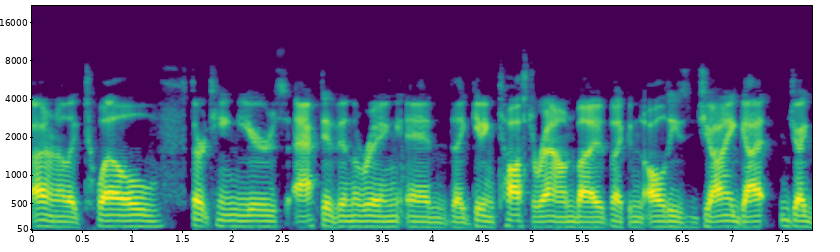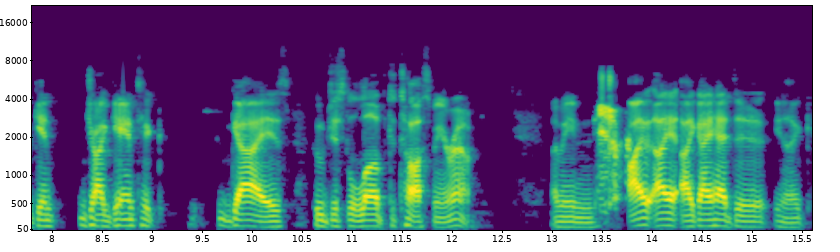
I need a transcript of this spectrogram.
I don't know, like 12, 13 years active in the ring and like getting tossed around by like all these giant, gigant, gigantic guys who just love to toss me around. I mean, I, I, like, I had to, you know, like,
